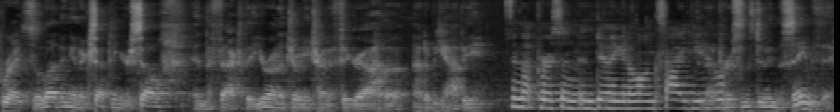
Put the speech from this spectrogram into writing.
Right. So loving and accepting yourself and the fact that you're on a journey trying to figure out how to how to be happy. And that person is doing it alongside you. And that person's doing the same thing.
